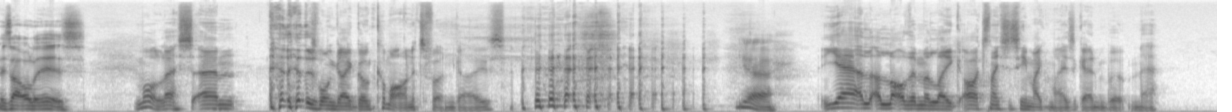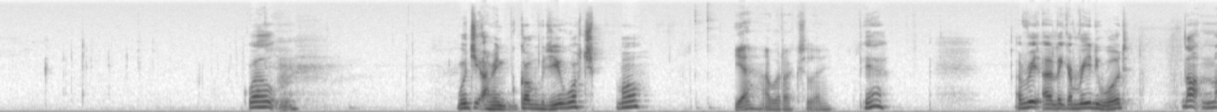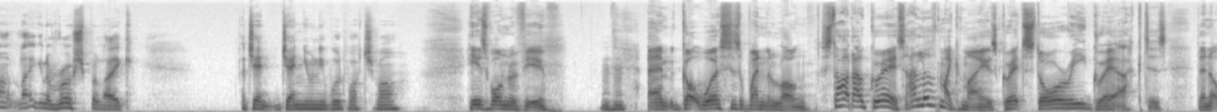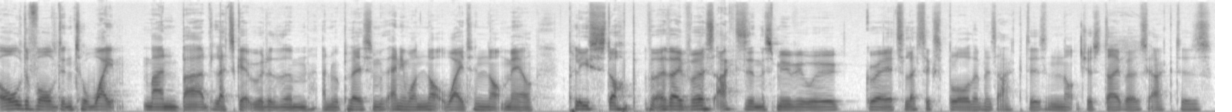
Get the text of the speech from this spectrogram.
Is that all it is? more or less. Um, there's one guy going, "Come on, it's fun, guys." Yeah. yeah, a, a lot of them are like, "Oh, it's nice to see Mike Myers again," but meh. Well, would you? I mean, God, would you watch more? Yeah, I would actually. Yeah. I re- I, like. I really would. Not not like in a rush, but like, I gen- genuinely would watch more. Here's one review. Um, got worse as it went along. Started out great. I love Mike Myers. Great story, great actors. Then it all devolved into white man bad. Let's get rid of them and replace them with anyone not white and not male. Please stop. The diverse actors in this movie were great. Let's explore them as actors and not just diverse actors.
